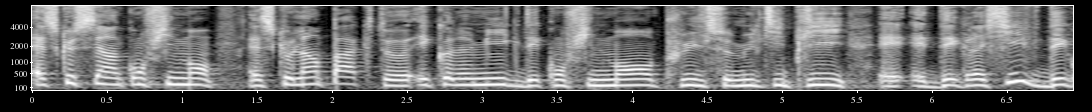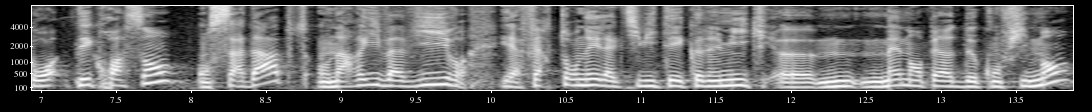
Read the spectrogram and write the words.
Est-ce que c'est un confinement? Est-ce que l'impact euh, économique des confinements, plus il se multiplie, est, est dégressif, décroissant? On s'adapte, on arrive à vivre et à faire tourner l'activité économique, euh, même en période de confinement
